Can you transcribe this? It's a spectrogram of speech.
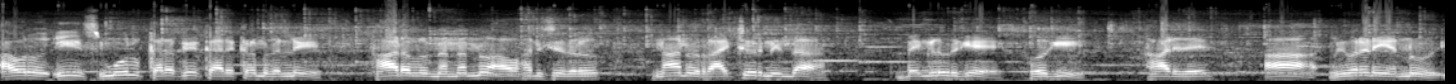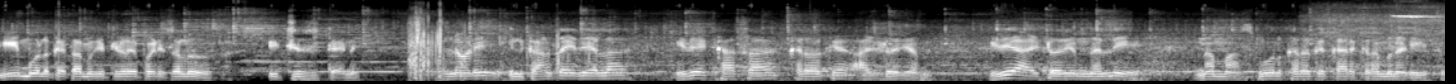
ಅವರು ಈ ಸ್ಮೂಲ್ ಕರೋಕೆ ಕಾರ್ಯಕ್ರಮದಲ್ಲಿ ಹಾಡಲು ನನ್ನನ್ನು ಆಹ್ವಾನಿಸಿದರು. ನಾನು ರಾಯಚೂರಿನಿಂದ ಬೆಂಗಳೂರಿಗೆ ಹೋಗಿ ಹಾಡಿದೆ. ಆ ವಿವರಣೆಯನ್ನು ಈ ಮೂಲಕ ತಮಗೆ ತಿಳಿಪಡಿಸಲು ಇಚ್ಛಿಸುತ್ತೇನೆ. ಇಲ್ಲಿ ನೋಡಿ, ಇಲ್ಲಿ ಕಾಣ್ತಾ ಇದೆಯಲ್ಲ? ಇದೇ ಕಾಸಾ ಕರೋಕೆ ಆಡಿಟೋರಿಯಂ. ಇದೇ ಆಡಿಟೋರಿಯಂನಲ್ಲಿ ನಮ್ಮ ಸ್ಮೂಲ್ ಕರೋಕೆ ಕಾರ್ಯಕ್ರಮ ನಡೆಯಿತು.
